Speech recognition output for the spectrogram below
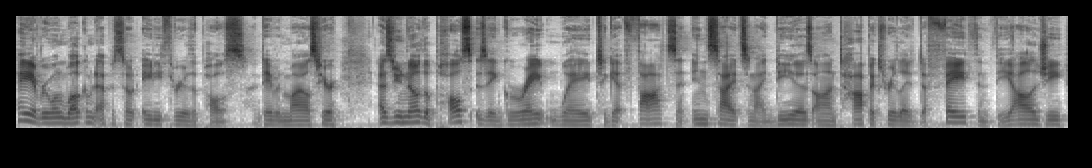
Hey everyone, welcome to episode 83 of The Pulse. David Miles here. As you know, The Pulse is a great way to get thoughts and insights and ideas on topics related to faith and theology,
